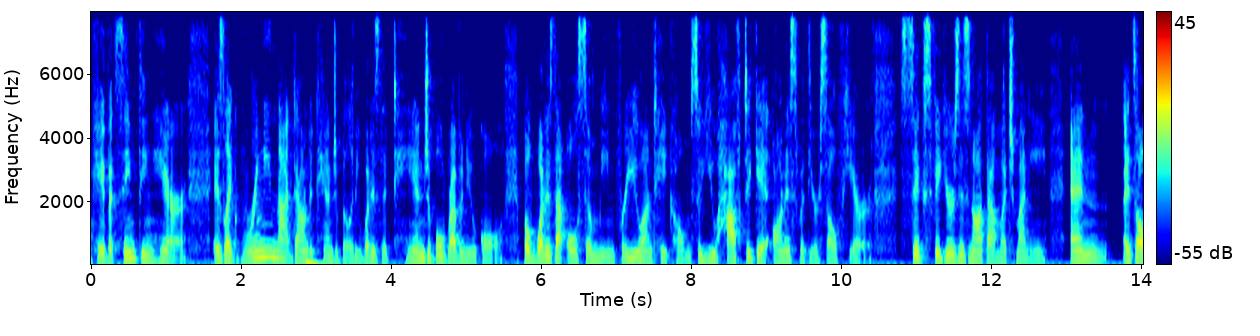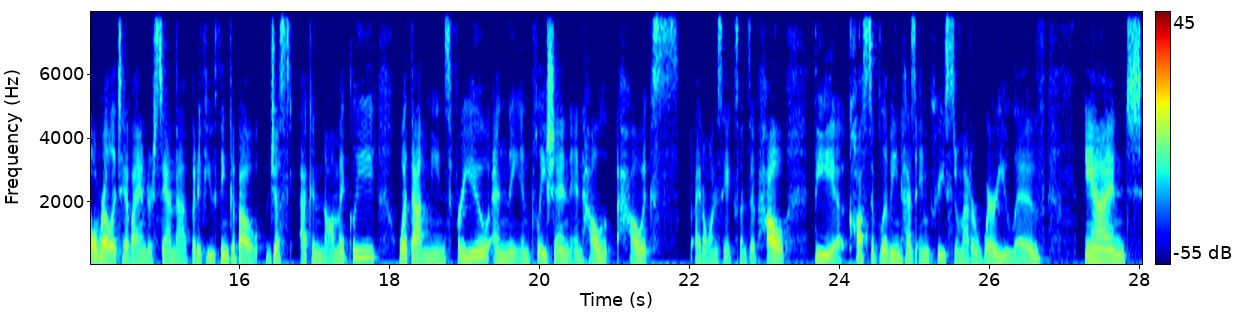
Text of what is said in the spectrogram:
Okay, but same thing here is like bringing that down to tangibility. What is the tangible revenue goal? But what does that also mean for you on take home? So you have to get honest with yourself here. Six figures is not that much money. And it's all relative, I understand that. But if you think about just economically what that means for you and the inflation and how, how, ex- I don't want to say expensive, how the cost of living has increased no matter where you live and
